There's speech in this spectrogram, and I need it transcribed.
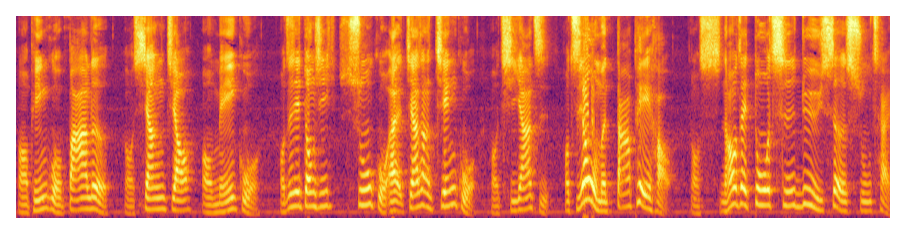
哦，苹果、芭乐哦，香蕉哦，莓果哦，这些东西蔬果哎，加上坚果哦，奇亚籽哦，只要我们搭配好哦，然后再多吃绿色蔬菜，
